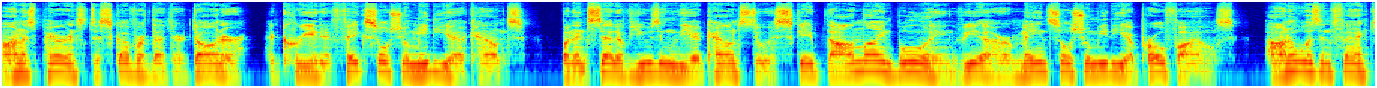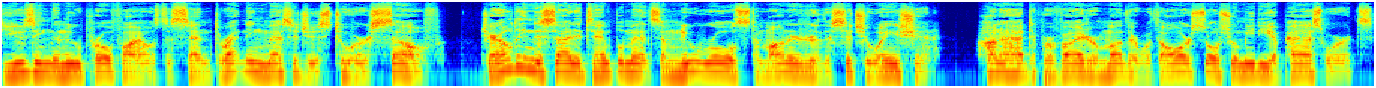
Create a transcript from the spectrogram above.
Ana's parents discovered that their daughter had created fake social media accounts, but instead of using the accounts to escape the online bullying via her main social media profiles, Ana was in fact using the new profiles to send threatening messages to herself Geraldine decided to implement some new rules to monitor the situation. Ana had to provide her mother with all her social media passwords,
